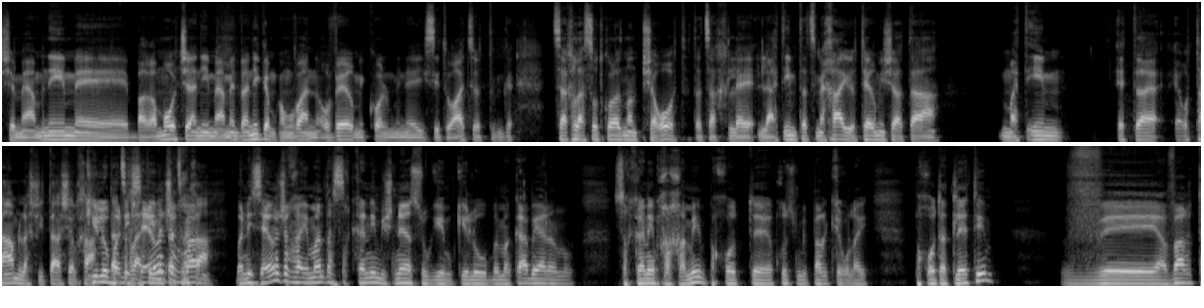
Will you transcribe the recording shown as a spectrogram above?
שמאמנים אה, ברמות שאני מאמן, ואני גם כמובן עובר מכל מיני סיטואציות, צריך לעשות כל הזמן פשרות, אתה צריך להתאים את עצמך יותר משאתה מתאים את ה, אותם לשיטה שלך. כאילו אתה צריך להתאים בניסיון את שלך, עצמך. בניסיון שלך אימנת שחקנים משני הסוגים, כאילו במכבי היה לנו שחקנים חכמים, פחות, אה, חוץ מפרקר אולי, פחות אתלטים, ועברת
